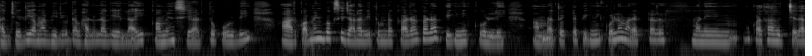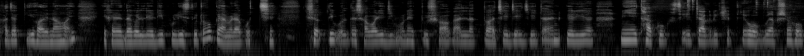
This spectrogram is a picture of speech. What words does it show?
আর যদি আমার ভিডিওটা ভালো লাগে লাইক কমেন্ট শেয়ার তো করবেই। আর কমেন্ট বক্সে জানাবে তোমরা কারা কারা পিকনিক করলে। আমরা তো একটা পিকনিক করলাম, আর একটার মানে কথা হচ্ছে দেখা যাক কী হয় না হয়। এখানে দেখো লেডি পুলিশ দুটোও ক্যামেরা করছে। সত্যি বলতে সবারই জীবনে একটু শখ, আহ্লাদ তো আছে যে যেটা কেরিয়ার নিয়েই থাকুক, সে চাকরি ক্ষেত্রে হোক, ব্যবসা হোক,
